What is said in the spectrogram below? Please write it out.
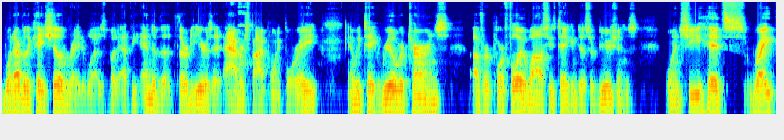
whatever the Case Shiller rate was, but at the end of the 30 years it averaged 5.48, and we take real returns of her portfolio while she's taking distributions, when she hits right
